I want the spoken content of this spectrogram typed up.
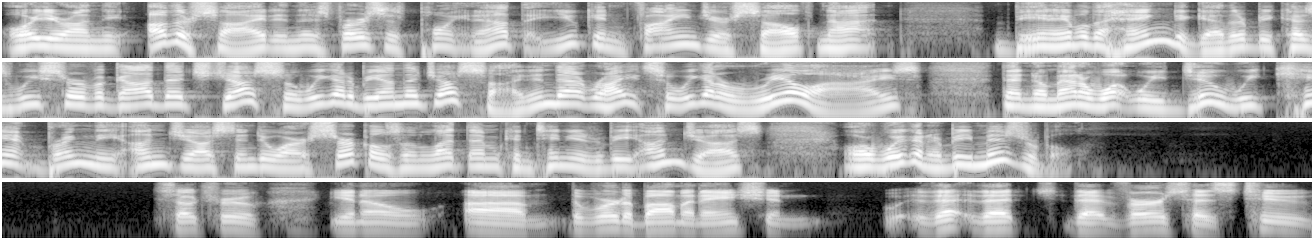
or you're on the other side. And this verse is pointing out that you can find yourself not being able to hang together because we serve a God that's just. So we got to be on the just side. Isn't that right? So we got to realize that no matter what we do, we can't bring the unjust into our circles and let them continue to be unjust, or we're going to be miserable. So true. You know, um, the word abomination that that that verse has two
